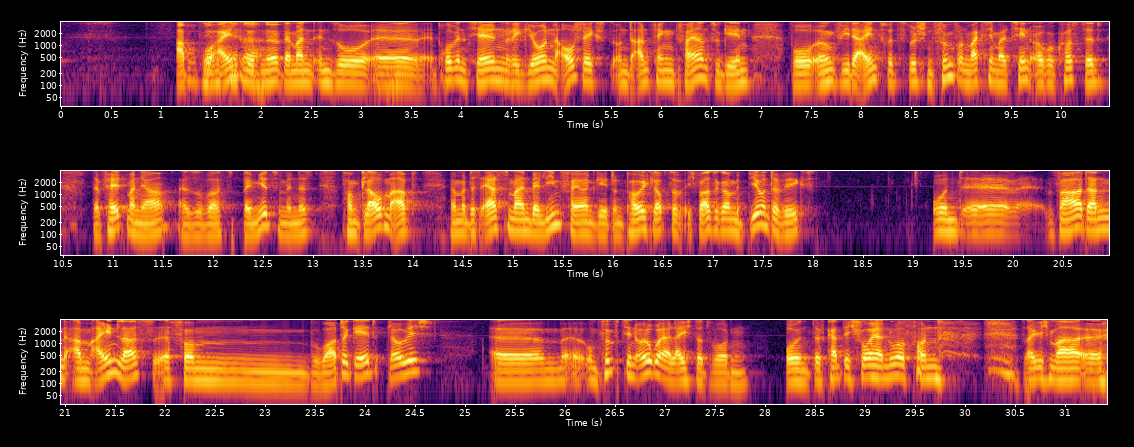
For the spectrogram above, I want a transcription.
Apropos Eintritt, ne, wenn man in so äh, provinziellen Regionen aufwächst und anfängt feiern zu gehen, wo irgendwie der Eintritt zwischen 5 und maximal 10 Euro kostet, da fällt man ja, also was bei mir zumindest, vom Glauben ab, wenn man das erste Mal in Berlin feiern geht. Und Paul, ich glaube, ich war sogar mit dir unterwegs und äh, war dann am Einlass äh, vom Watergate, glaube ich, ähm, äh, um 15 Euro erleichtert worden. Und das kannte ich vorher nur von, sage ich mal, äh,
